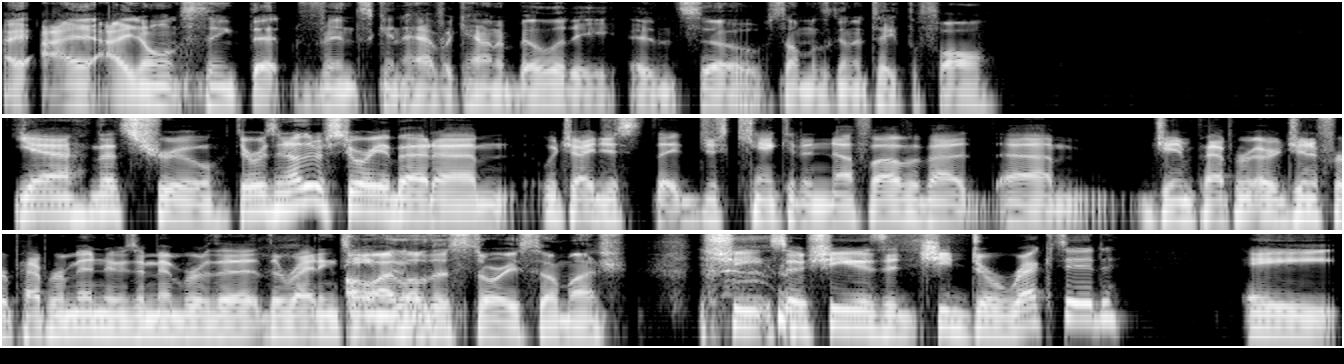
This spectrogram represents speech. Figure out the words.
I, I, I don't think that Vince can have accountability, and so someone's going to take the fall. Yeah, that's true. There was another story about um, which I just I just can't get enough of about um, Jen Pepper or Jennifer Pepperman, who's a member of the the writing team. Oh, I love this story so much. She so she is a she directed a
